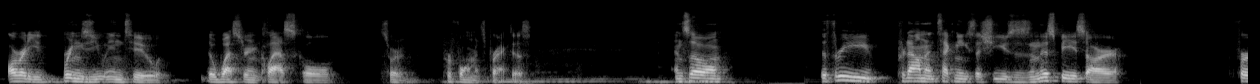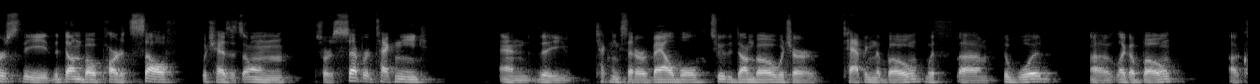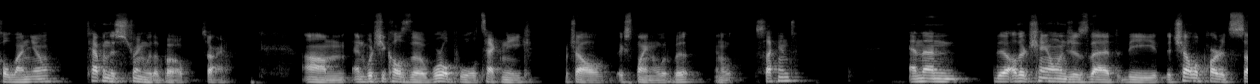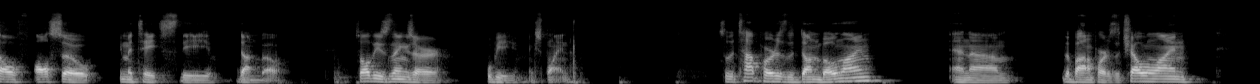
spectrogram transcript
already brings you into the Western classical sort of performance practice. And so the three predominant techniques that she uses in this piece are first the, the dan bau part itself, which has its own sort of separate technique, and the techniques that are available to the dan bau, which are tapping the bow with um, the wood, uh, like a bow, a col legno, tapping the string with a bow, sorry. Um, and what she calls the whirlpool technique, which I'll explain a little bit in a second. And then the other challenge is that the, the cello part itself also imitates the dan bau. So all these things are will be explained. So the top part is the dan bau line, and um, the bottom part is the cello line.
